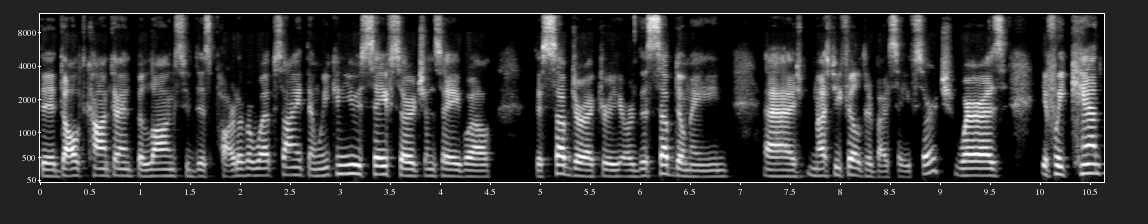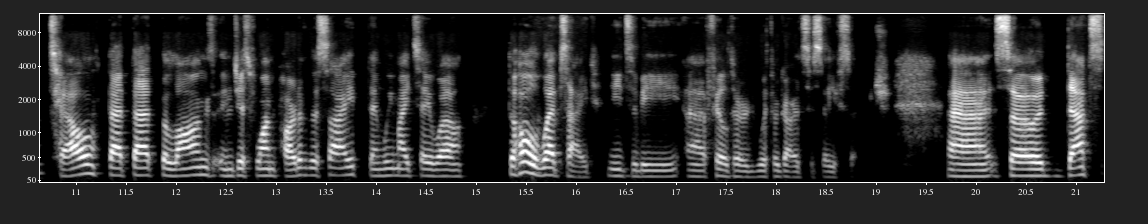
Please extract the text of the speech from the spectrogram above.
the adult content belongs to this part of a website, then we can use Safe Search and say, well, the subdirectory or the subdomain uh, must be filtered by Safe Search. Whereas if we can't tell that that belongs in just one part of the site, then we might say, well, the whole website needs to be uh, filtered with regards to Safe Search. Uh, so that's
